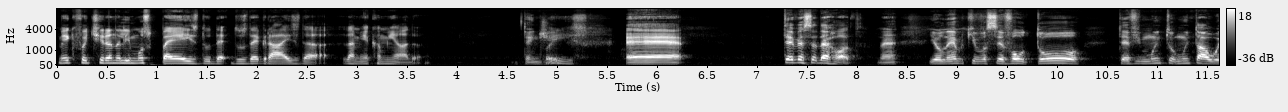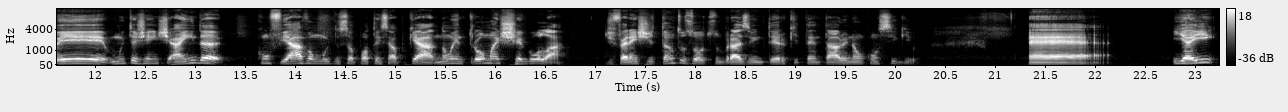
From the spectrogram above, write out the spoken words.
meio que foi tirando ali meus pés do de, dos degraus da, da minha caminhada. Entendi. Foi isso. É, teve essa derrota, né? E eu lembro que você voltou, teve muito, muito away, muita gente ainda confiava muito no seu potencial, porque ah, não entrou, mas chegou lá. Diferente de tantos outros no Brasil inteiro que tentaram e não conseguiu. É, e aí,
